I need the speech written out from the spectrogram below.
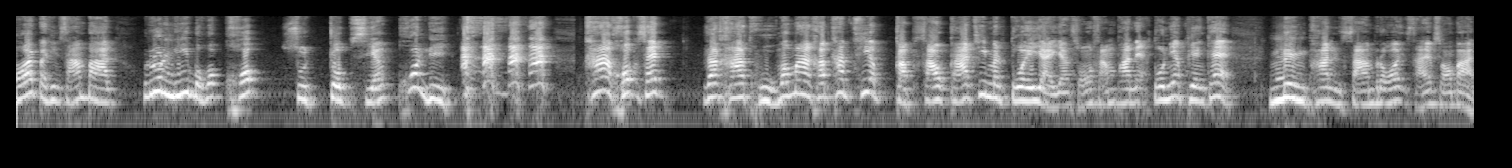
883 บาท รุ่นนี้บอกว่าครบสุดจบเสียงโคตรดี ถ้าครบเซ็ตราคาถูกมากๆครับ ถ้าเทียบกับซาวการ์ดที่มันตัวใหญ่อย่าง 2 3 พันเนี่ย ตัวเนี้ยเพียงแค่ 1,332 บาท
